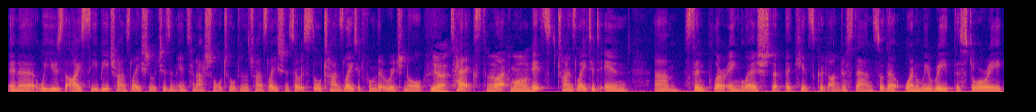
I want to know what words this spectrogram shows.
in a. We use the ICB translation, which is an international children's translation, so it's still translated from the original Yeah. text, Oh, but it's translated in um, simpler English that the kids could understand, so that when we read the story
